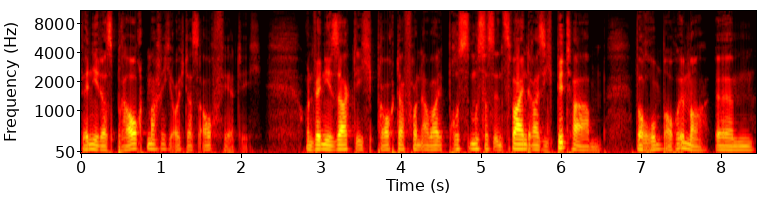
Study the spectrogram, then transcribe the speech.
Wenn ihr das braucht, mache ich euch das auch fertig. Und wenn ihr sagt, ich brauche davon aber, muss das in 32 Bit haben, warum auch immer, ähm,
